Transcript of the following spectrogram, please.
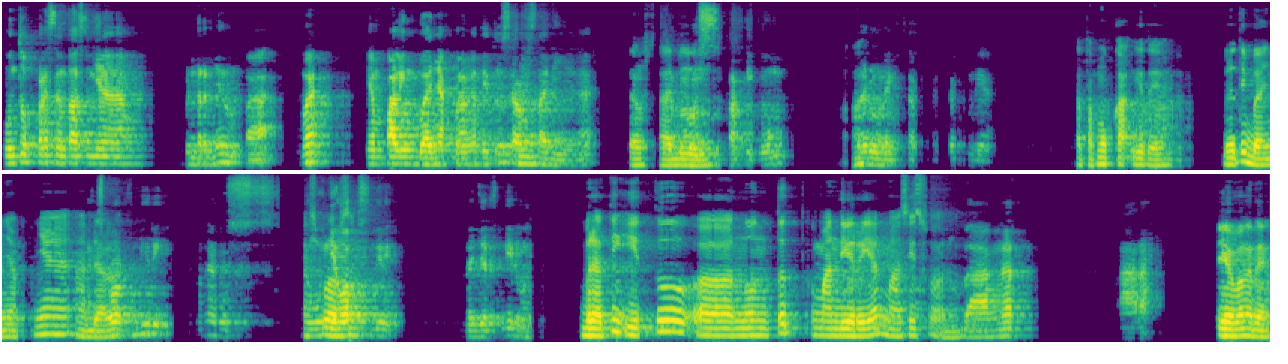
untuk presentasinya benernya lupa cuma yang paling banyak banget itu self study-nya Self study, terus praktikum Ah. Baru lecture lecture kuliah tatap muka gitu ya. Berarti banyaknya adalah explore sendiri harus tanggung Explore jawab se- sendiri belajar sendiri maksudnya berarti itu eh, nuntut kemandirian mahasiswa dong. banget parah Iya banget ya.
